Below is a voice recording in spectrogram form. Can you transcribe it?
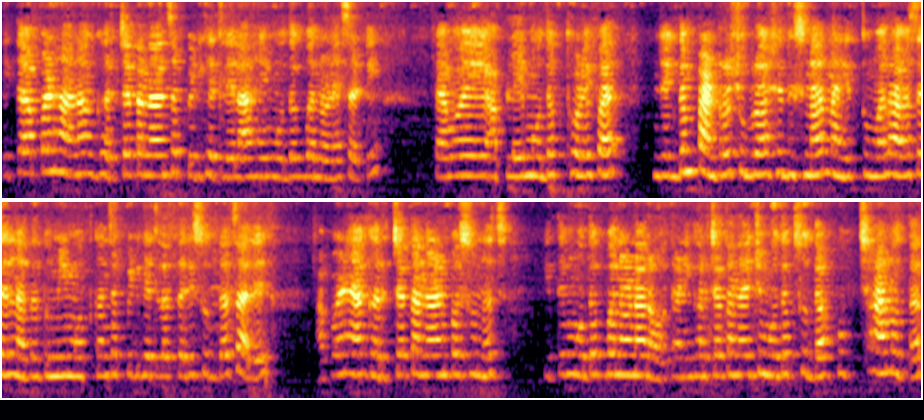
इथे आपण हा ना घरच्या तांदळाचं पीठ घेतलेला आहे मोदक बनवण्यासाठी. त्यामुळे आपले मोदक थोडेफार म्हणजे एकदम पांढरं शुभ्र असे दिसणार नाहीत. तुम्हाला हवं असेल ना तर तुम्ही मोदकांचं पीठ घेतलं तरी सुद्धा चालेल. आपण ह्या घरच्या तांदळांपासूनच इथे मोदक बनवणार आहोत. आणि घरच्या तांदळाचे मोदक सुद्धा खूप छान होतात.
